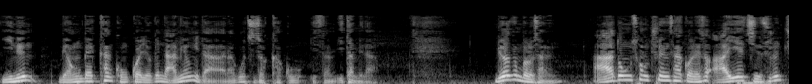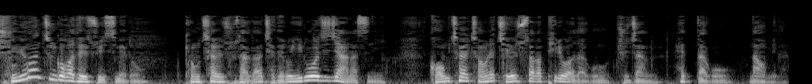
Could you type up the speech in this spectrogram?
이는 명백한 공권력의 남용이다라고 지적하고 있, 있답니다. 류하경 변호사는 아동 성추행 사건에서 아이의 진술은 중요한 증거가 될 수 있음에도 경찰 수사가 제대로 이루어지지 않았으니 검찰 차원의 재수사가 필요하다고 주장했다고 나옵니다.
